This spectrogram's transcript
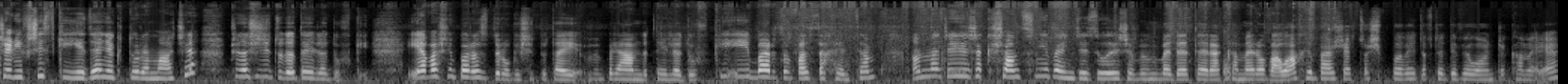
Czyli wszystkie jedzenie, które macie, przynosicie tu do tej lodówki. Ja właśnie po raz drugi się tutaj wybrałam do tej lodówki i bardzo Was zachęcam. Mam nadzieję, że ksiądz nie będzie zły, żebym będę teraz kamerowała, chyba że coś powie, to wtedy wyłączę kamerę.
